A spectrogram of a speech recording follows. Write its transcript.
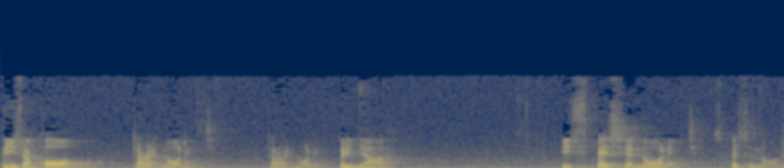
These are called direct knowledge. Direct knowledge. Penya is special knowledge. Special knowledge.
